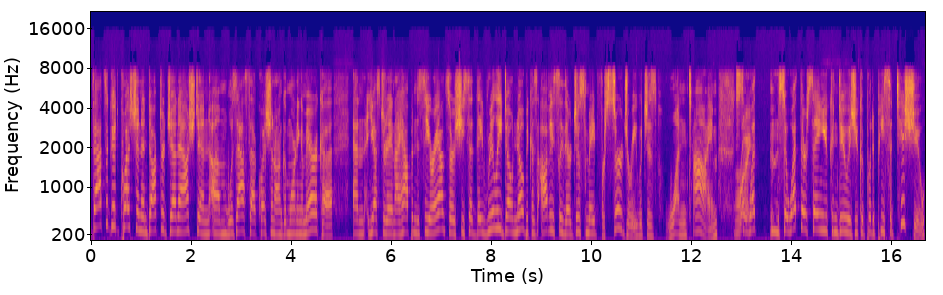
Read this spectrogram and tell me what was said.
that's a good question. And Dr. Jen Ashton um, was asked that question on Good Morning America and yesterday, and I happened to see her answer. She said they really don't know because obviously they're just made for surgery, which is one time. So Right. what? So what they're saying you can do is you could put a piece of tissue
